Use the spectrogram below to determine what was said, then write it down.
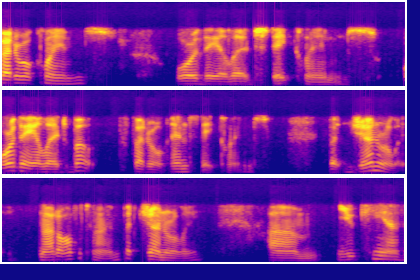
federal claims or they allege state claims or they allege both federal and state claims. But generally, not all the time, but generally, um, you can't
